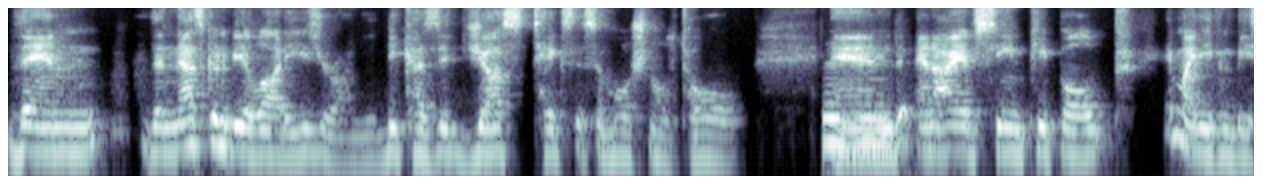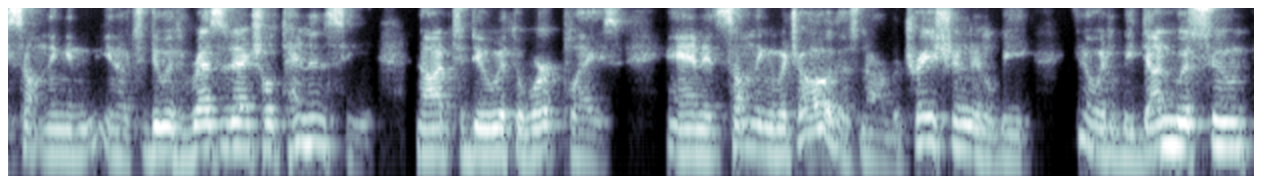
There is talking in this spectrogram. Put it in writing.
then then that's going to be a lot easier on you because it just takes this emotional toll. Mm-hmm. and and i have seen people it might even be something in, you know to do with residential tenancy not to do with the workplace. And it's something in which oh there's an arbitration it'll be you know it'll be done with soon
